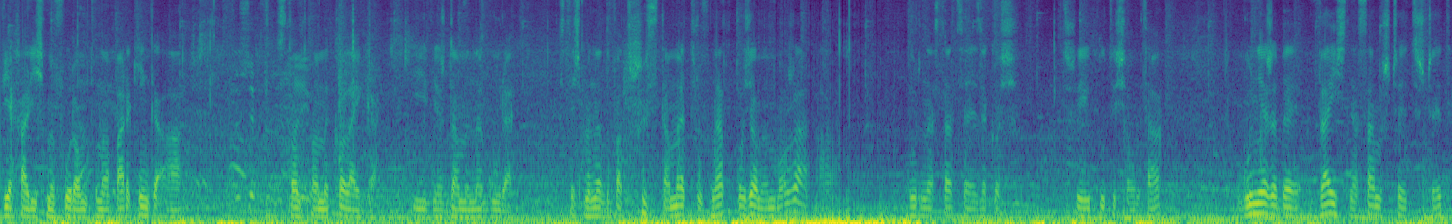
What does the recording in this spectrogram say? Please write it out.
Wjechaliśmy furą tu na parking, a stąd mamy kolejkę i wjeżdżamy na górę. Jesteśmy na 2300 metrów nad poziomem morza, a górna stacja jest jakoś 3,5 tysiąca. Ogólnie, żeby wejść na sam szczyt, szczyt,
